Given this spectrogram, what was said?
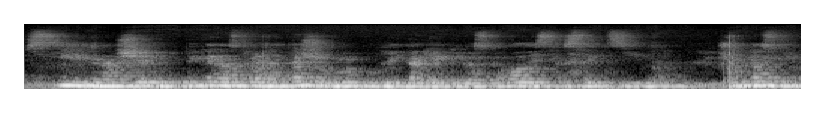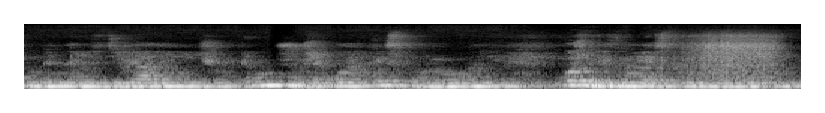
всі наші робітники настроєні на те, щоб ми були так, як і оставалися, все ціле. Щоб нас нікуди не розділяли нічого, тому що вже колектив сформований, кожен знає свою роботу.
